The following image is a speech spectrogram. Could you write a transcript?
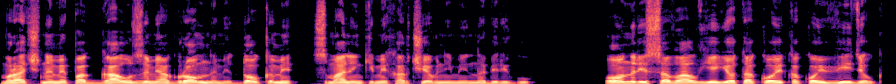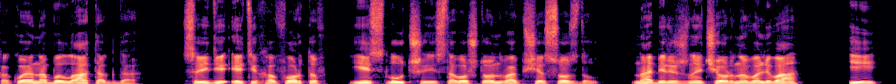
мрачными пакгаузами, огромными доками с маленькими харчевнями на берегу. Он рисовал ее такой, какой видел, какой она была тогда. Среди этих афортов есть лучшие из того, что он вообще создал. Набережная Черного Льва и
